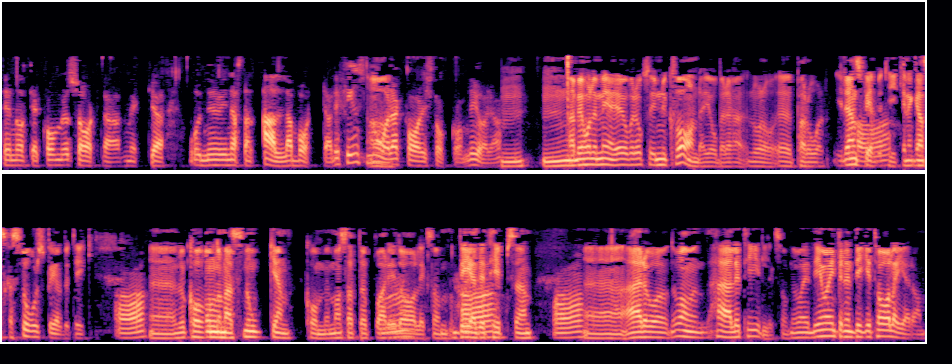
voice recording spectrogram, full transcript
det är något jag kommer att sakna mycket. Och nu är nästan alla borta. Det finns några kvar i Stockholm, det gör det. Mm. Mm. ja. Vi håller med. Jag jobbar också i Nykvarn där jag jobbade några, eh, ett par år. I den spelbutiken. En ganska stor spelbutik. Ja. Eh, då kom de här snoken. Kommer. Man satte upp varje Mm. dag liksom. BD-tipsen. ja. Eh, nej, det, var, det var en härlig tid liksom. Det var, det var inte den digitala eran.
